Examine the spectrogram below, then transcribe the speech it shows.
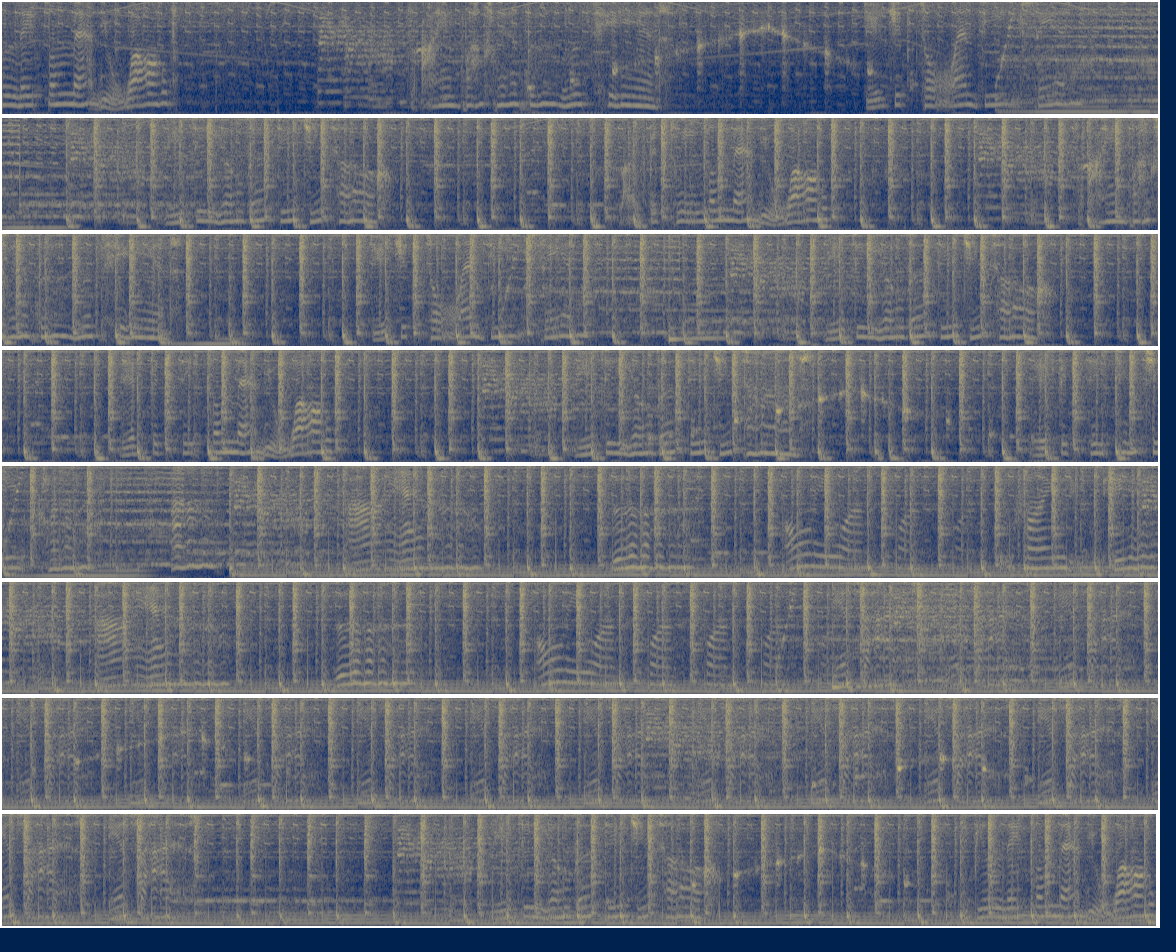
late for the iron box with the routine. Digital and decent. radio the digital. Life between the manual. iron box digital and decent. Video the digital. If it takes the manual. Video the digital. if it Levitating children. Ah. faithful man you are.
